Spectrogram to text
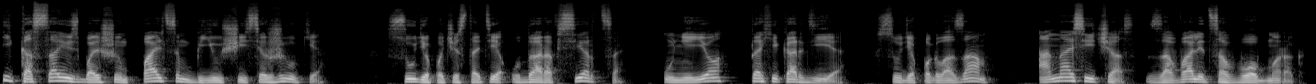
и касаюсь большим пальцем бьющейся жилки. Судя по частоте ударов сердца, у нее тахикардия. Судя по глазам, она сейчас завалится в обморок.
